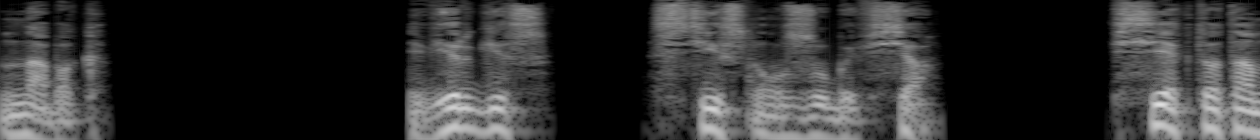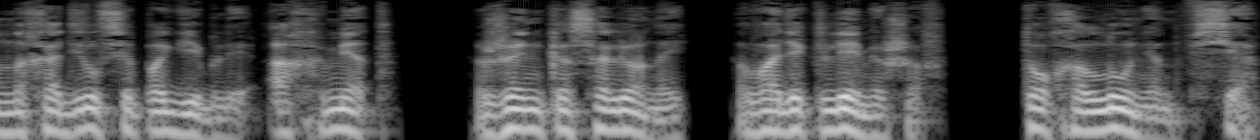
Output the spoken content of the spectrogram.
на бок. Виргис стиснул зубы. Все. Все, кто там находился, погибли. Ахмед, Женька Соленый, Вадик Лемешев, Тоха Лунин, все.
